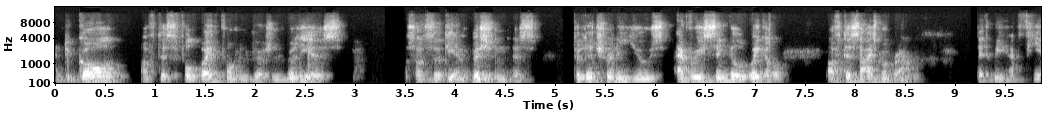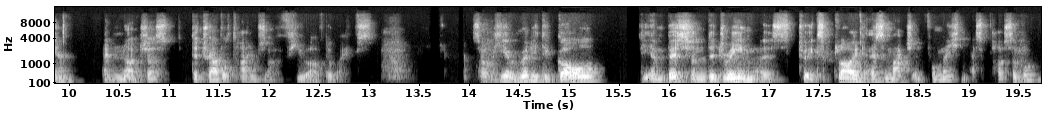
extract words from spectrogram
And the goal of this full waveform inversion really is, so, so the ambition is to literally use every single wiggle of the seismogram that we have here and not just the travel times of a few of the waves. So here really the goal, the ambition, the dream is to exploit as much information as possible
